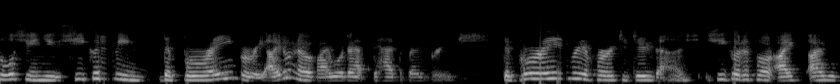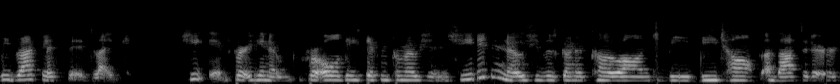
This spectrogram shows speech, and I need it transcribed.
all she knew, she could have been the bravery. I don't know if I would have had the bravery the bravery of her to do that, she could have thought, I, I will be blacklisted. Like, she eh, for you know for all these different promotions she didn't know she was going to go on to be the top ambassador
